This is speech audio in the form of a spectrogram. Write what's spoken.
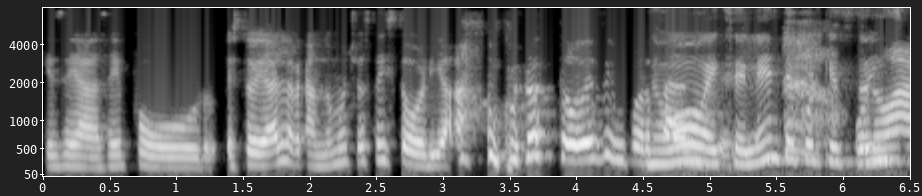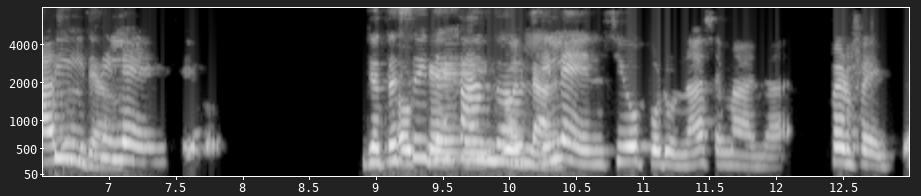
que se hace por, estoy alargando mucho esta historia, pero todo es importante. No, excelente, porque estoy Uno hace un silencio. Yo te estoy dejando un silencio por una semana. Perfecto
